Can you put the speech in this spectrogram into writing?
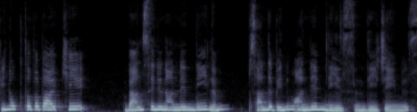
Bir noktada belki ben senin annen değilim, sen de benim annem değilsin diyeceğimiz,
